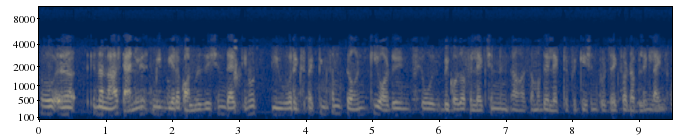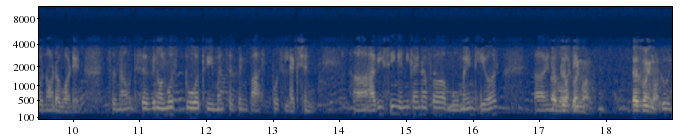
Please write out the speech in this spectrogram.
so, uh, in the last analyst meet, we had a conversation that, you know, you were expecting some turnkey order inflows because of election and uh, some of the electrification projects or doubling lines were not awarded. So now this has been almost two or three months has been passed post-election. Uh, are we seeing any kind of a movement here uh, in awarding? That's going on. Good.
